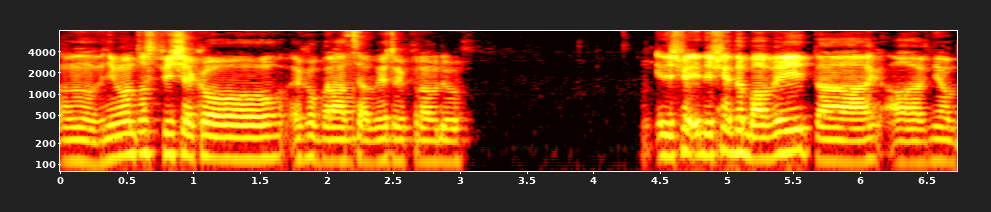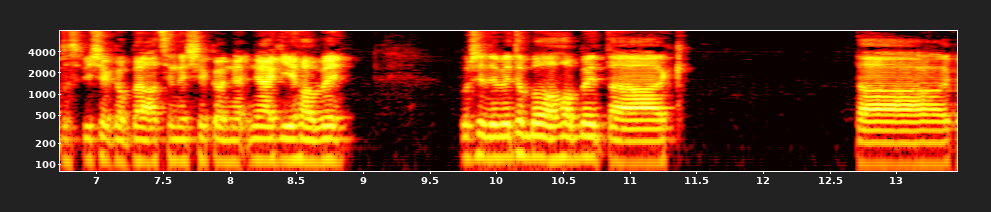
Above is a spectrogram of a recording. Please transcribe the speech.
Eh, vnímám to spíš jako, jako práce, abych řekl pravdu. I když, mě, I když mě to baví, tak, ale vnímám to spíš jako práci, než jako nějaký hobby. Protože kdyby to bylo hobby, tak, tak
